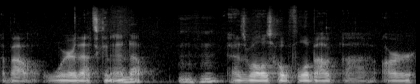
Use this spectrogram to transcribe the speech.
about where that's going to end up, as well as hopeful about uh, our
